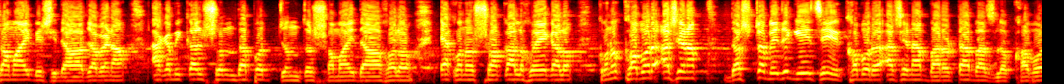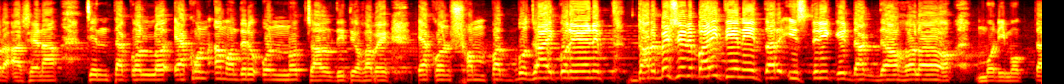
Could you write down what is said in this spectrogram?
সময় বেশি দেওয়া যাবে না। আগামীকাল সন্ধ্যা পর্যন্ত সময় দেওয়া হলো। এখনও সকাল হয়ে গেল, কোনো খবর আসে না। দশটা বেজে গিয়েছে, খবর আসে না। বারোটা বাজলো, খবর আসে না। চিন্তা করল, এখন আমাদের অন্য চাল দিতে হবে। এখন সম্পদ বোঝাই করে এনে দরবেশের বাড়িতে এনে তার স্ত্রীকে ডাক দেওয়া হলো। মণিমুক্তা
